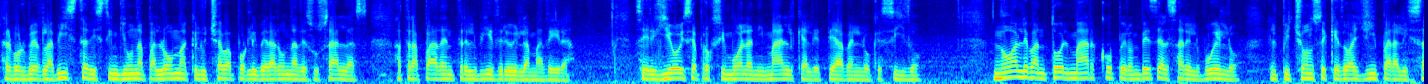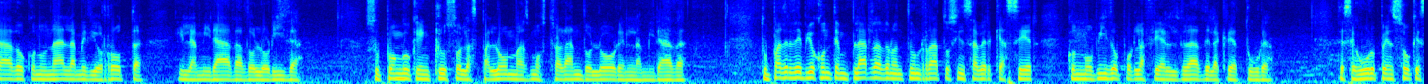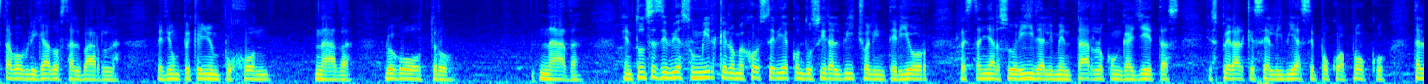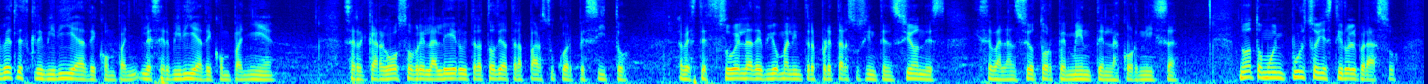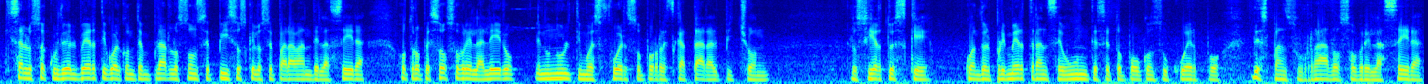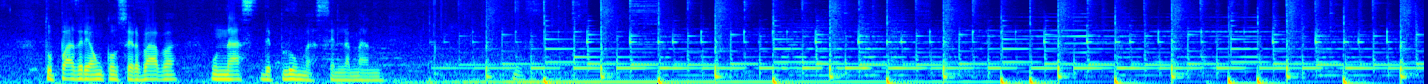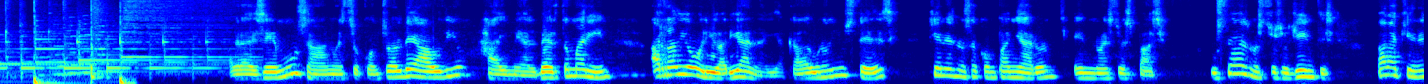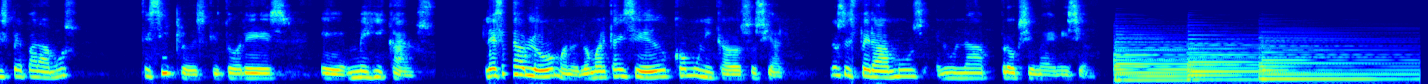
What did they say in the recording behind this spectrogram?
Al volver la vista distinguió una paloma que luchaba por liberar una de sus alas, atrapada entre el vidrio y la madera. Se irguió y se aproximó al animal que aleteaba enloquecido. Noah levantó el marco, pero en vez de alzar el vuelo, el pichón se quedó allí paralizado con un ala medio rota y la mirada dolorida. Supongo que incluso las palomas mostrarán dolor en la mirada. Tu padre debió contemplarla durante un rato sin saber qué hacer, conmovido por la frialdad de la criatura. De seguro pensó que estaba obligado a salvarla. Le dio un pequeño empujón, nada. Luego otro, nada. Entonces debió asumir que lo mejor sería conducir al bicho al interior, restañar su herida, alimentarlo con galletas, esperar que se aliviase poco a poco. Tal vez le, escribiría de le serviría de compañía. Se recargó sobre el alero y trató de atrapar su cuerpecito. La bestezuela debió malinterpretar sus intenciones y se balanceó torpemente en la cornisa. No tomó impulso y estiró el brazo. Quizá lo sacudió el vértigo al contemplar los once pisos que lo separaban de la acera, o tropezó sobre el alero en un último esfuerzo por rescatar al pichón. Lo cierto es que, cuando el primer transeúnte se topó con su cuerpo despanzurrado sobre la acera, tu padre aún conservaba un haz de plumas en la mano. Agradecemos a nuestro control de audio, Jaime Alberto Marín, a Radio Bolivariana y a cada uno de ustedes quienes nos acompañaron en nuestro espacio. Ustedes, nuestros oyentes, para quienes preparamos este ciclo de escritores eh, mexicanos. Les habló Manuel Omar Caicedo, comunicador social. Los esperamos en una próxima emisión.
